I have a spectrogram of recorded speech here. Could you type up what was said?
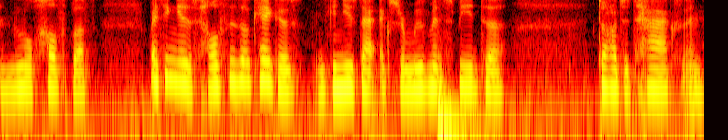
a little health buff. But I think his health is okay because you can use that extra movement speed to dodge attacks and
